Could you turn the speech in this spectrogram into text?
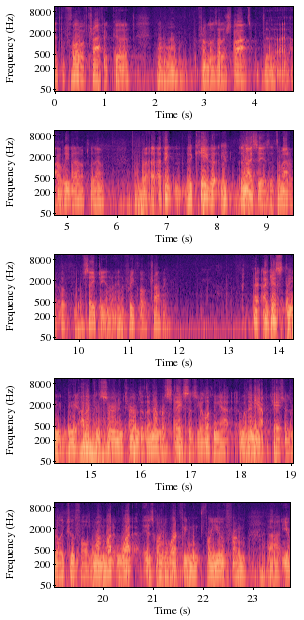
at the flow of traffic uh, um, from those other spots, but uh, I- I'll leave that up to them. But I I think the key that, that I see is it's a matter of, of safety and a, and a free flow of traffic. I I guess the, the other concern in terms of the number of spaces you're looking at with any application is really twofold. One, what, what is going to work for you, for you from uh, your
